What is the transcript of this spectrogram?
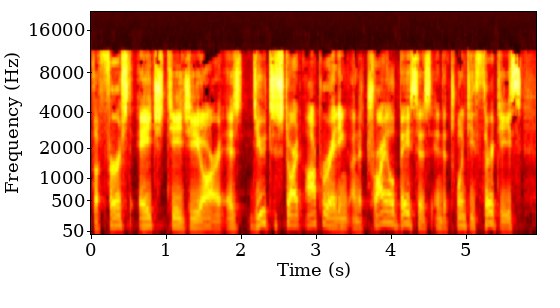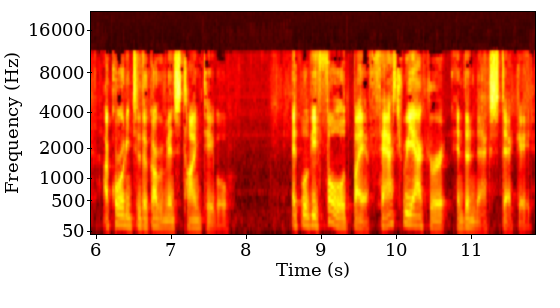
The first HTGR is due to start operating on a trial basis in the 2030s, according to the government's timetable. It will be followed by a fast reactor in the next decade.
